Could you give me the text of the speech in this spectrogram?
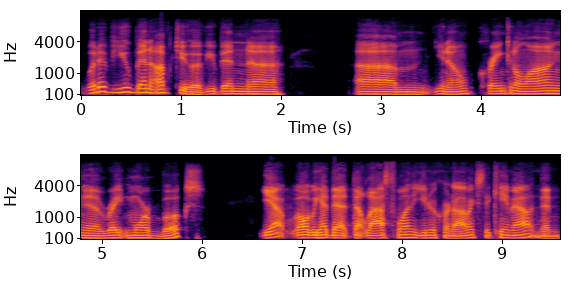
What have you been up to? Have you been, uh, um, you know, cranking along, uh, writing more books? Yeah, well, we had that that last one, the Unichronomics, that came out, and then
